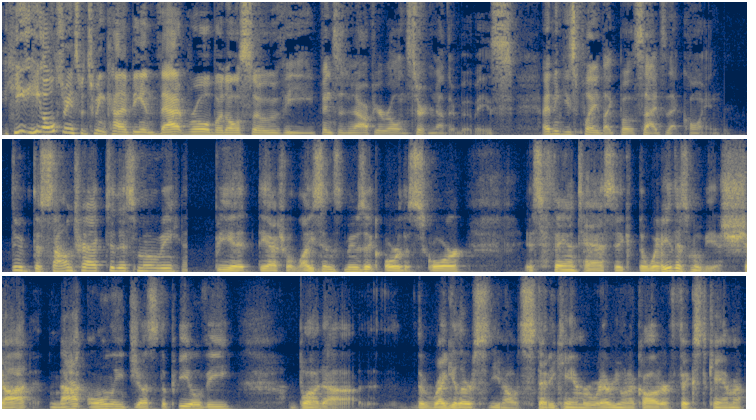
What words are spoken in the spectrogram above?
He he alternates between kind of being that role, but also the Vincent D'Onofrio role in certain other movies. I think he's played like both sides of that coin. Dude, the soundtrack to this movie, be it the actual licensed music or the score, is fantastic. The way this movie is shot, not only just the POV, but uh, the regular, you know, steady camera, or whatever you want to call it, or fixed camera.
